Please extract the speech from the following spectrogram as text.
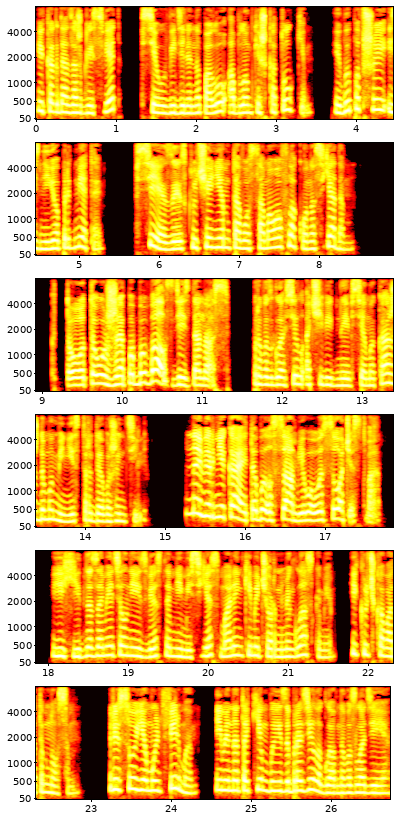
и когда зажгли свет, Все увидели на полу обломки шкатулки и выпавшие из нее предметы. Все, за исключением того самого флакона с ядом. «Кто-то уже побывал здесь до нас!» провозгласил очевидный всем и каждому министр де Важентиль. «Наверняка это был сам его высочество!» ехидно заметил неизвестный мне месье с маленькими черными глазками и крючковатым носом. Рисуя мультфильмы, именно таким бы изобразила главного злодея.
